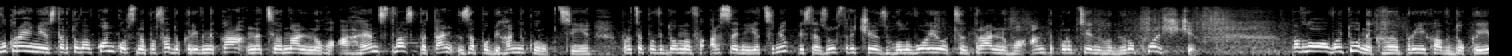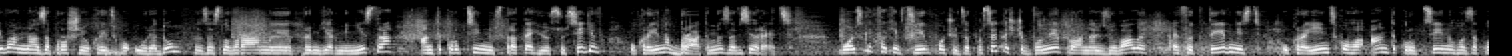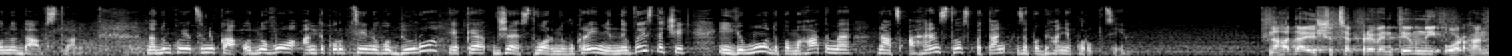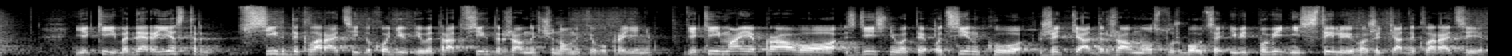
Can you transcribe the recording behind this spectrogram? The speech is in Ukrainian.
В Україні стартував конкурс на посаду керівника національного агентства з питань запобігання корупції. Про це повідомив Арсеній Яценюк після зустрічі з головою Центрального антикорупційного бюро Польщі. Павло Войтуник приїхав до Києва на запрошення українського уряду. За словами прем'єр-міністра, антикорупційну стратегію сусідів Україна братиме за взірець. Польських фахівців хочуть запросити, щоб вони проаналізували ефективність українського антикорупційного законодавства. На думку Яценюка, одного антикорупційного бюро, яке вже створено в Україні, не вистачить, і йому допомагатиме Нацагентство з питань запобігання корупції. Нагадаю, що це превентивний орган, який веде реєстр всіх декларацій доходів і витрат всіх державних чиновників в Україні, який має право здійснювати оцінку життя державного службовця і відповідність стилю його життя декларації,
